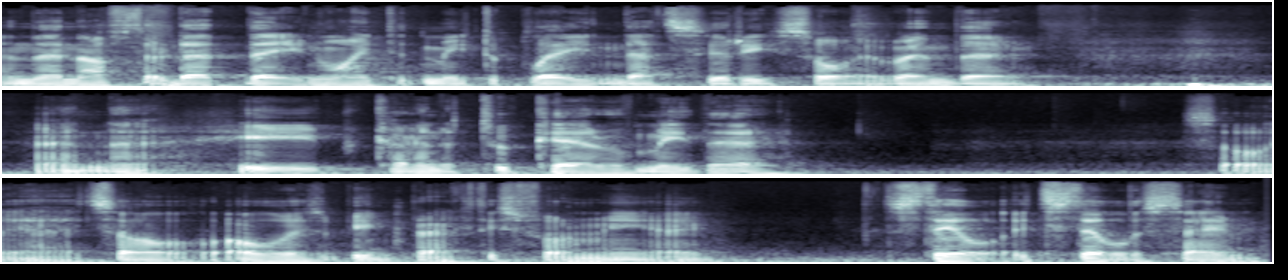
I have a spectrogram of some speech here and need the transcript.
and then after that they invited me to play in that city, so I went there, and uh, he kind of took care of me there. So yeah, it's all always been practice for me. I still it's still the same.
